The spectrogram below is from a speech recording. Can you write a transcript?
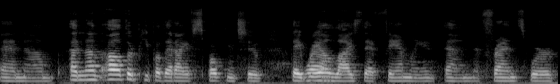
and um, and other people that I have spoken to they Wow. realized that family and friends were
